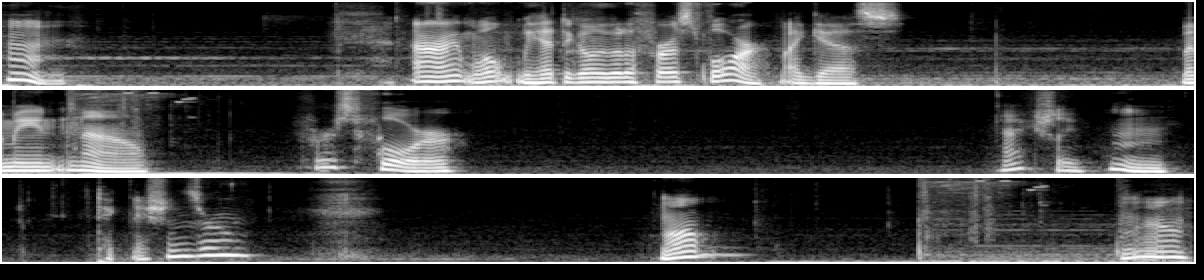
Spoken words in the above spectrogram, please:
Hmm. Alright, well, we had to go to the first floor, I guess. I mean, no. First floor... Actually, hmm. Technician's room? Well, well,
